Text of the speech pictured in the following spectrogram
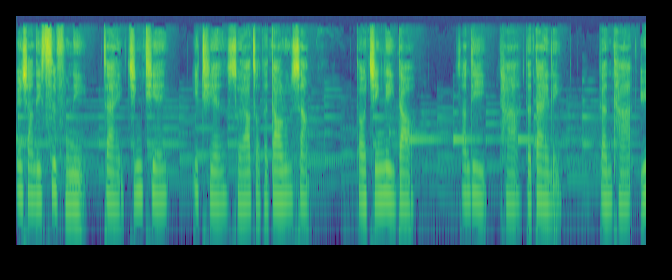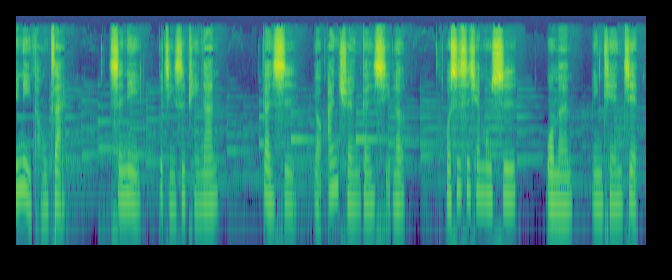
愿上帝赐福你在今天一天所要走的道路上，都经历到上帝他的带领，跟他与你同在。使你不仅是平安，更是有安全跟喜乐。我是世谦牧师，我们明天见。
